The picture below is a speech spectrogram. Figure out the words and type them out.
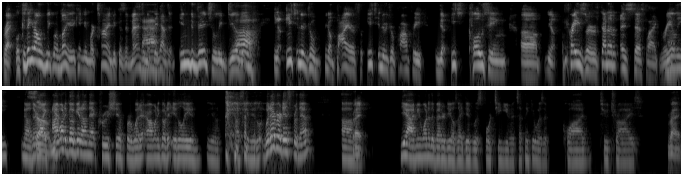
right well because they can always make more money they can't make more time because imagine exactly. if they'd have to individually deal uh, with you know each individual you know buyer for each individual property you know, each closing uh you know appraisers da, da, it's just like really no, they're so, like, yeah. I want to go get on that cruise ship or whatever. I want to go to Italy and you know, Tuscan Italy, whatever it is for them. Um, right. Yeah, I mean, one of the better deals I did was 14 units. I think it was a quad, two tries. Right.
